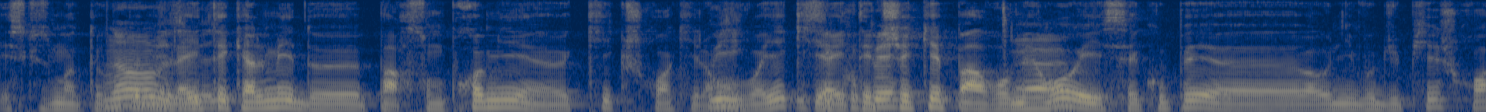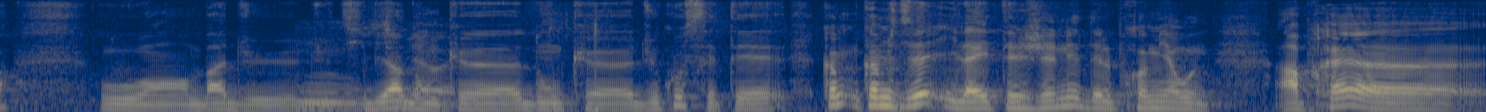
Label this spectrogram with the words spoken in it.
excuse-moi de te couper, Non, mais il a été calmé de, par son premier euh, kick, je crois qu'il a Oui, envoyé, qui a été checké par Romero Ouais. et il s'est coupé euh, au niveau du pied, je crois, ou en bas du, du Mm, tibia. tibia, donc, ouais. euh, donc euh, du coup, c'était comme, comme je disais, il a été gêné dès le premier round. Après, euh,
